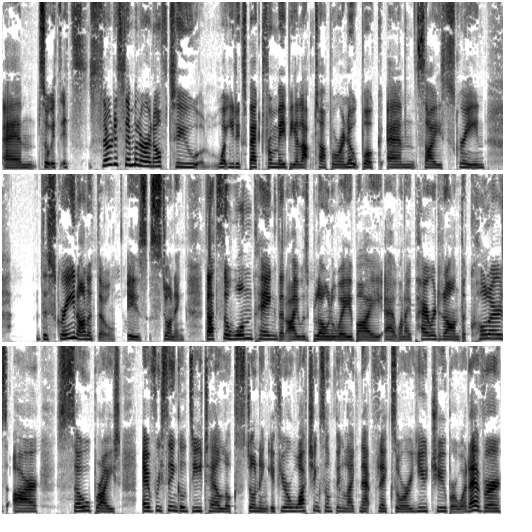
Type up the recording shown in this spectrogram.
Um, so it's, it's sort of similar enough to what you'd expect from maybe a laptop or a notebook um, size screen. The screen on it, though, is stunning. That's the one thing that I was blown away by uh, when I powered it on. The colors are so bright. Every single detail looks stunning. If you're watching something like Netflix or YouTube or whatever,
